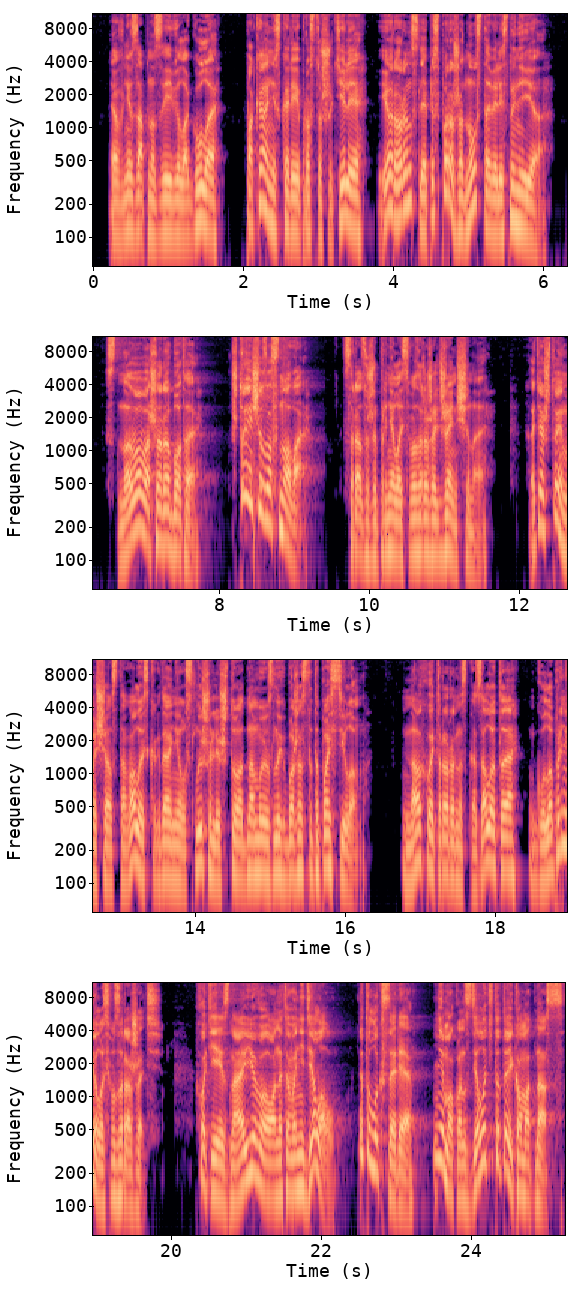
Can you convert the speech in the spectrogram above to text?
— внезапно заявила Гула, пока они скорее просто шутили, и Рорен с Лепис пораженно уставились на неё. «Снова ваша работа?» «Что ещё за снова?» Сразу же принялась возражать женщина. Хотя что им ещё оставалось, когда они услышали, что одному из злых божеств это по силам? Но хоть Рорен и сказал это, Гула принялась возражать. «Хоть я и знаю его, он этого не делал. Это Луксерия. Не мог он сделать это тайком от нас».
